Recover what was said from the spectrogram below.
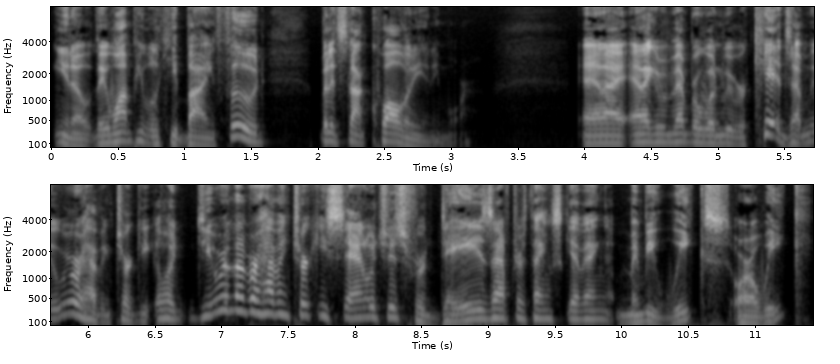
you know, they want people to keep buying food, but it's not quality anymore. And I and I can remember when we were kids. I mean, we were having turkey. Oh, do you remember having turkey sandwiches for days after Thanksgiving? Maybe weeks or a week.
